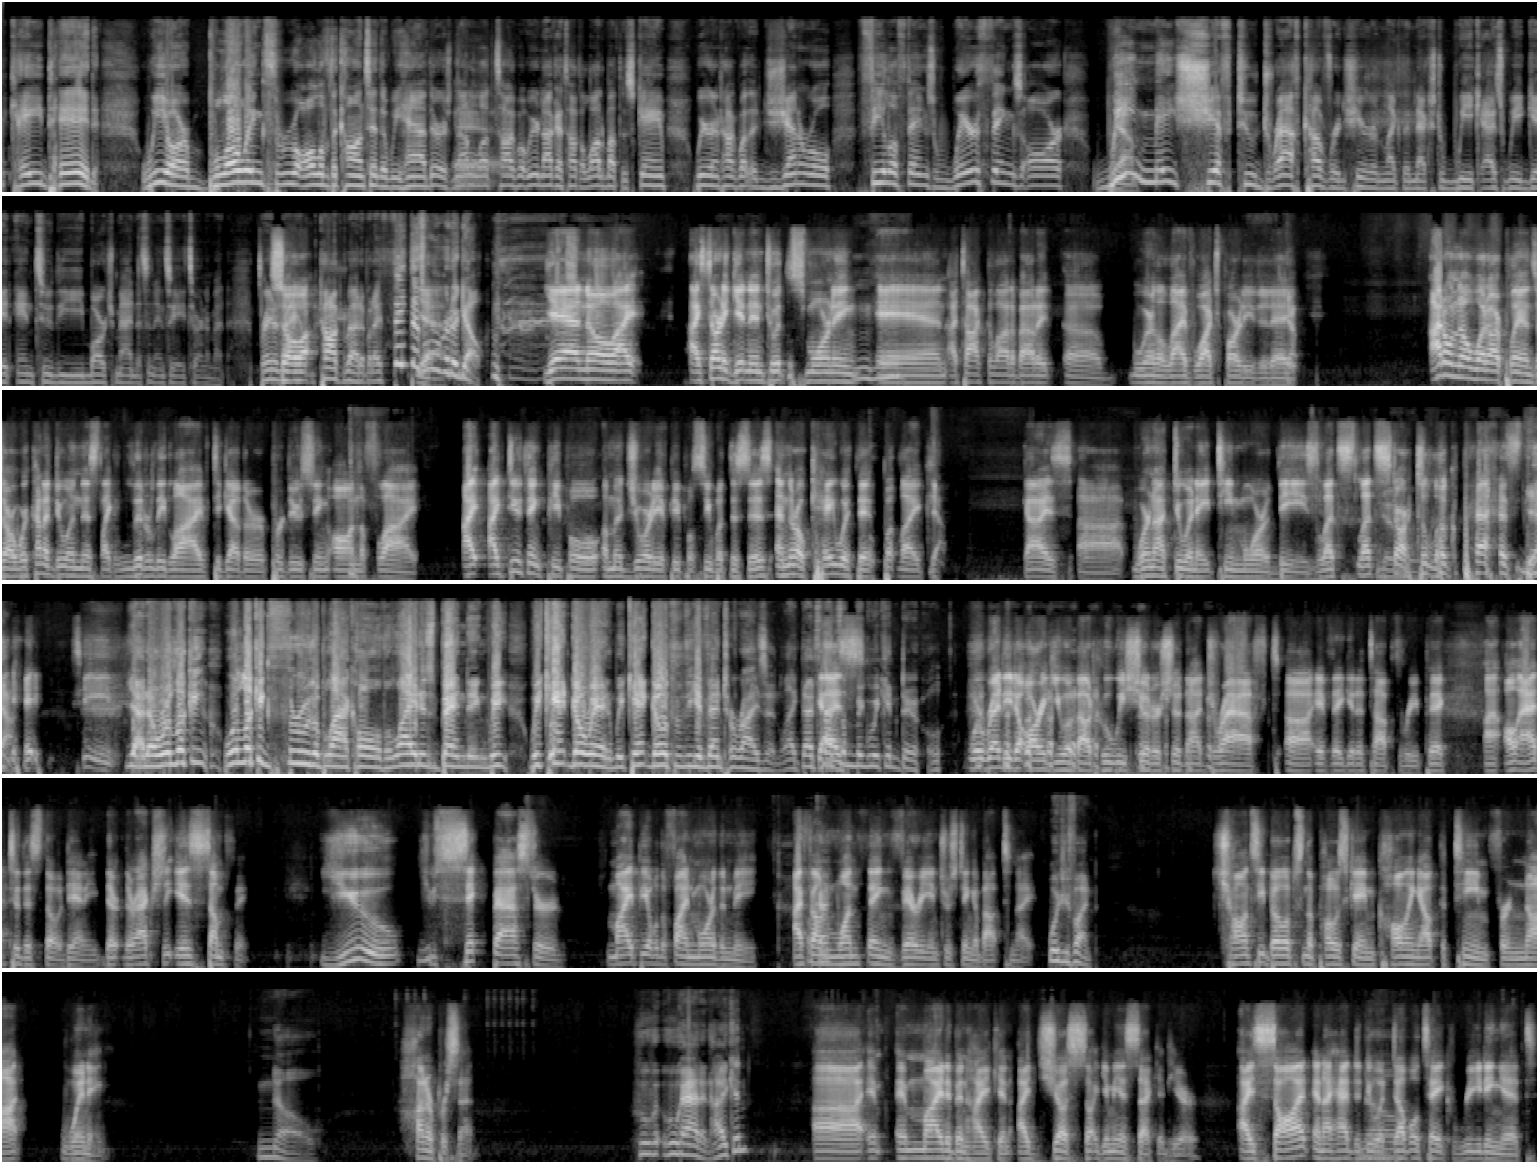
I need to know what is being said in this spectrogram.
dedicated. We are blowing through all of the content that we have. There is not a lot to talk about. We're not going to talk a lot about this game. We're going to talk about the general feel of things, where things are. We Yeah. may shift to draft coverage here in like the next week as we get into the March Madness and NCAA tournament. Brandon So, I uh, talked about it, but I think that's where we're going to go. Yeah, no, I I started getting into it this morning Mhm. and I talked a lot about it. Uh, we're in a live watch party today. Yep. I don't know what our plans are. We're kind of doing this like literally live together, producing on the fly. I, I do think people, a majority of people see what this is and they're okay with it, but like, Yeah. guys, uh, we're not doing 18 more of these. Let's let's start to look past Yeah. the 18. Yeah, no, we're looking we're looking through the black hole. The light is bending. We we can't go in. We can't go through the event horizon. Like that's not something we can do. We're ready to argue about who we should or should not draft uh, if they get a top three pick. Uh, I'll add to this though, Danny. There, there actually is something. You, you sick bastard, might be able to find more than me. I found Okay. one thing very interesting about tonight. What'd you find? Chauncey Billups in the post game calling out the team for not winning. No. Hundred percent. Who who had it? Hiking? Uh, it, it might have been hiking. I just saw. Give me a second here. I saw it and I had to do No. a double take reading it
